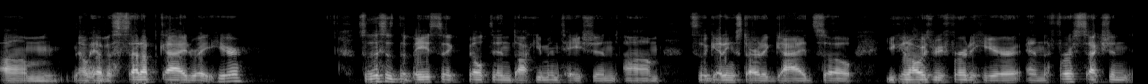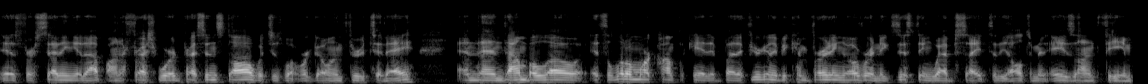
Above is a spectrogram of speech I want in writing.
Um, now we have a setup guide right here. So this is the basic built-in documentation. Um, it's the getting started guide. So you can always refer to here. And the first section is for setting it up on a fresh WordPress install, which is what we're going through today. And then down below, it's a little more complicated, but if you're going to be converting over an existing website to the Ultimate Azon theme,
